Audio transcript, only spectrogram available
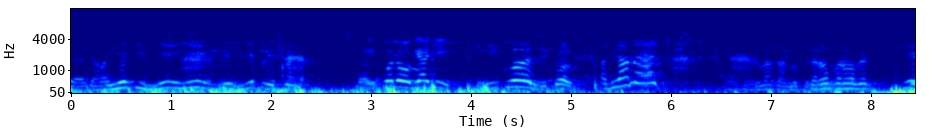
हाँ, ये चीज़ ये ये ये ये प्लेसमेंट है। इक्वल हो गया जी। इक्वल इक्वल अगला मैच करो करो अगर ये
